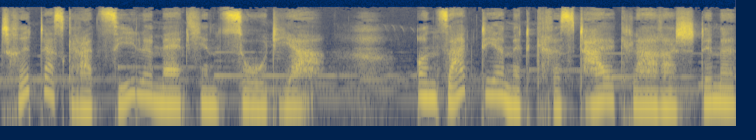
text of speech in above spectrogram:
tritt das grazile Mädchen zu dir und sagt dir mit kristallklarer Stimme,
